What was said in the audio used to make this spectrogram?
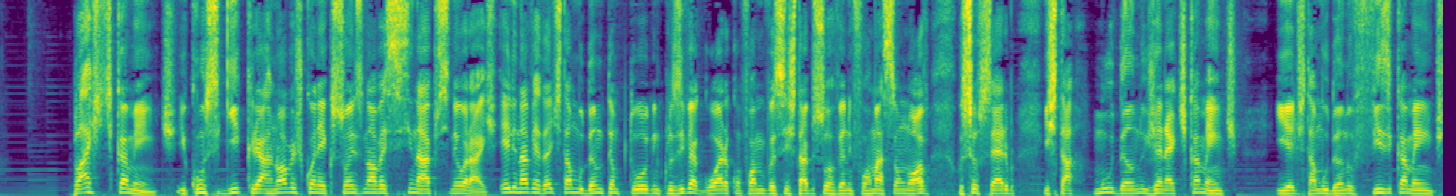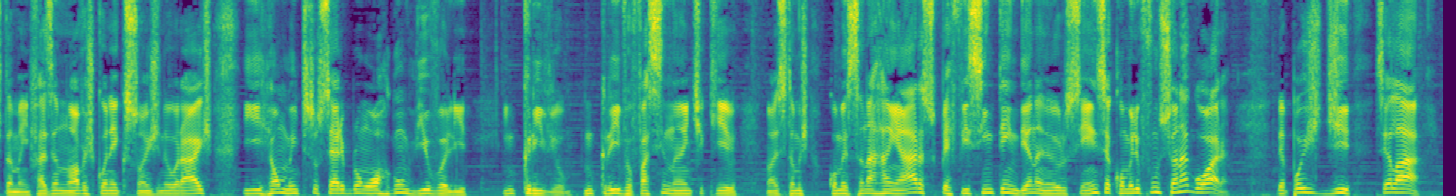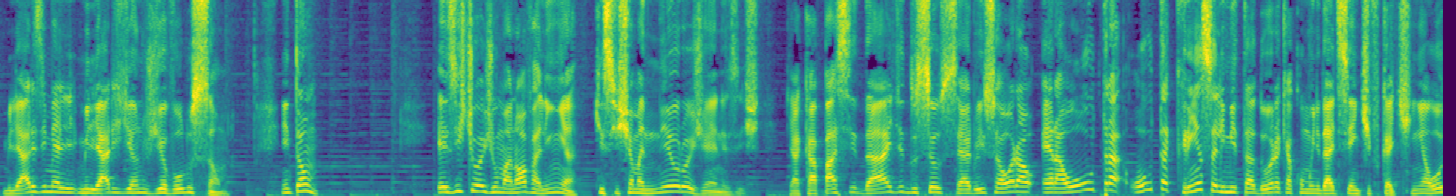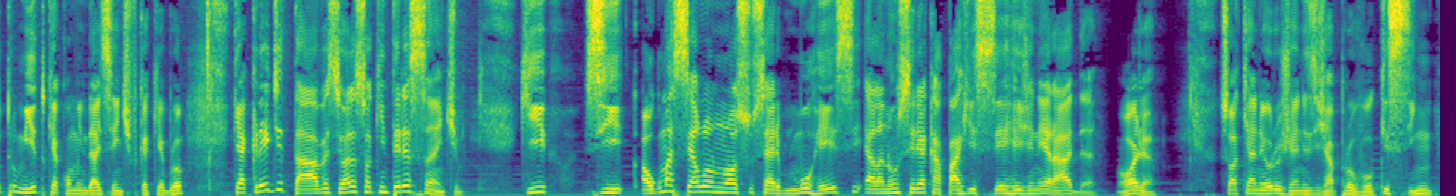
plasticamente e conseguir criar novas conexões e novas sinapses neurais. Ele, na verdade, está mudando o tempo todo, inclusive agora, conforme você está absorvendo informação nova, o seu cérebro está mudando geneticamente. E ele está mudando fisicamente também, fazendo novas conexões neurais e realmente seu cérebro é um órgão vivo ali incrível, incrível, fascinante que nós estamos começando a arranhar a superfície e entender na neurociência como ele funciona agora, depois de, sei lá, milhares e milhares de anos de evolução. Então, existe hoje uma nova linha que se chama neurogênesis, que é a capacidade do seu cérebro. Isso era outra, outra crença limitadora que a comunidade científica tinha, outro mito que a comunidade científica quebrou, que acreditava-se, olha só que interessante, que se alguma célula no nosso cérebro morresse, ela não seria capaz de ser regenerada. Olha. Só que a neurogênese já provou que sim,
